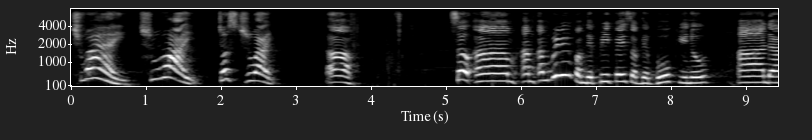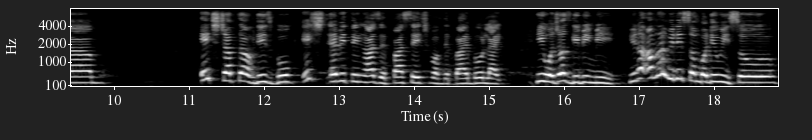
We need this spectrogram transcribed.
Try, try, just try. Ah, so um, I'm I'm reading from the preface of the book, you know, and um, each chapter of this book, each everything has a passage from the Bible. Like he was just giving me, you know, I'm not really somebody who is so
